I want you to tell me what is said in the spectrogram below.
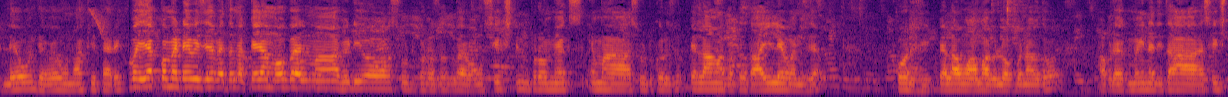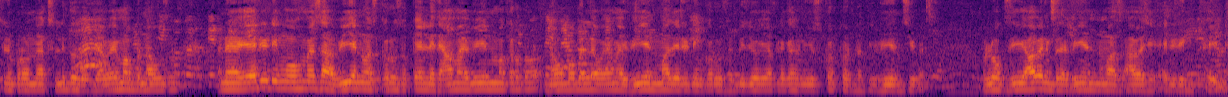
એટલે એવું નથી. હવે હું નાખી તારીખ. ભાઈ એક કોમેન્ટ એવી છે ભાઈ તમે કયા મોબાઈલમાં વીડિયો શૂટ કરો છો? તો ભાઈ હું સિક્સટીન પ્રો મેક્સ એમાં શૂટ કરું છું. પહેલાં આમાં કરતો તો આ ઇલેવન છે. ફોર જી પહેલાં હું આમાં બ્લોગ બનાવતો. આપણે એક મહિનાથી આ સિક્સટીન પ્રો મેક્સ લીધો છે હવે એમાં બનાવું છું. અને એડિટિંગ હું હંમેશા વીએનમાં જ કરું છું. પહેલેથી આમાં વીએનમાં કરતો. નવો મોબાઈલ લેવો એમાં વીએનમાં જ એડિટિંગ કરું છું. બીજો એપ્લિકેશન યુઝ કરતો જ નથી વીએન સિવાય. બ્લોગ જે આવે ને બધા વીએનમાં જ આવે છે એડિટિંગ થઈને.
